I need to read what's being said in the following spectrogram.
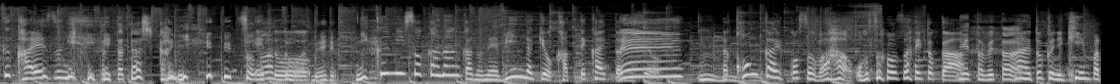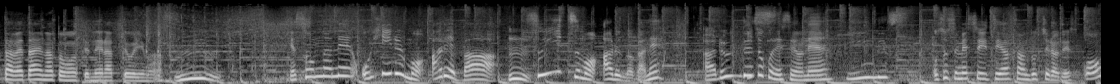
く買えずに。うんた確かに その後はね。肉味噌かなんかのね瓶だけを買って帰ったんですよ。えー今回こそはお惣菜とか、ね食べたい。はい、特にキンパ食べたいなと思って狙っております。うん。いやそんなねお昼もあれば、うんスイーツもあるのがねあるんですいいとこですよねいいです。おすすめスイーツ屋さんどちらですか？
